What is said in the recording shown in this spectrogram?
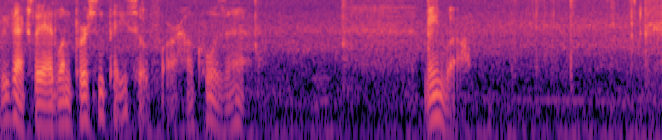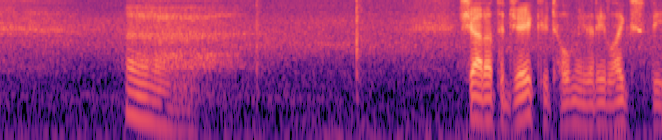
We've actually had one person pay so far. How cool is that? Meanwhile. Uh, Shout out to Jake, who told me that he likes the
